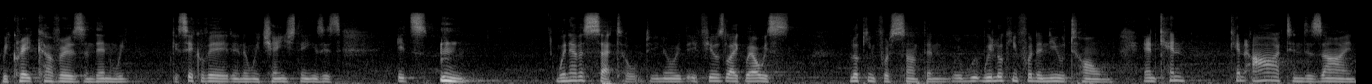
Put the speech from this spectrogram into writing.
we create covers and then we get sick of it and then we change things. It's it's we never settled. You know, it, it, feels like we're always looking for something. We, we're looking for the new tone. And can can art and design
